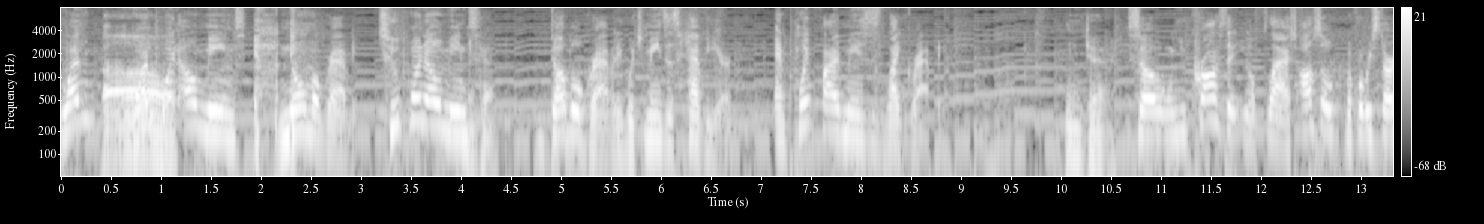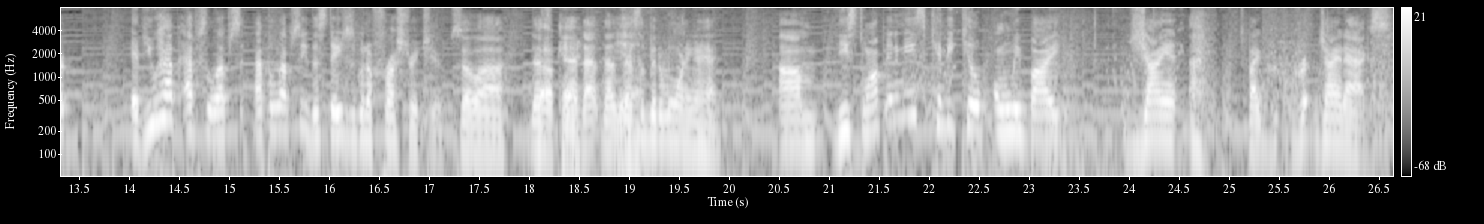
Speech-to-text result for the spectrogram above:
one Oh. 1.0 means normal gravity. 2.0 means Okay. double gravity, which means it's heavier, and 0.5 means it's light gravity. Okay. So when you cross it, you'll flash. Also, before we start, if you have epilepsy, epilepsy this stage is going to frustrate you. So uh, that's Okay, that, that, that- that's a bit of warning ahead. Um, these Thwomp enemies can be killed only by giant by gr- giant axe.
